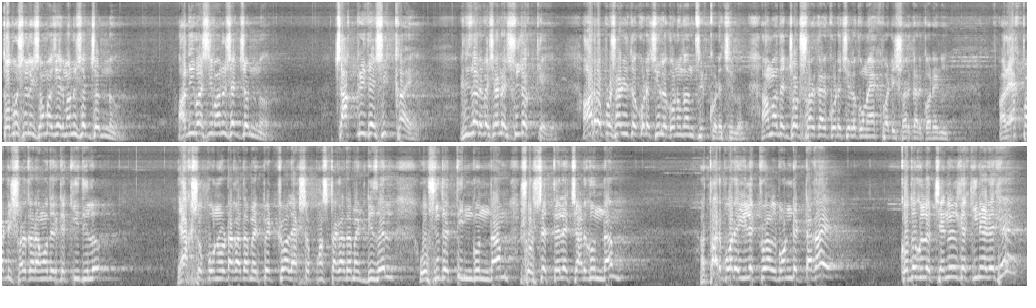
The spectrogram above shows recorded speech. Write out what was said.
তপশিলি সমাজের মানুষের জন্য, আদিবাসী মানুষের জন্য, চাকরিতে শিক্ষায়, রিজার্ভেশনের সুযোগকে আরও প্রসারিত করেছিল, গণতান্ত্রিক করেছিল। আমাদের জোট সরকার করেছিল, কোনো এক পার্টি সরকার করেনি। আর এক পার্টি সরকার আমাদেরকে কি দিল? একশো পনেরো টাকা দামের পেট্রোল, একশো পাঁচ টাকা দামের ডিজেল, ওষুধের তিন গুণ দাম, সর্ষের তেলের চার গুণ দাম। আর তারপরে ইলেকট্রাল বন্ডের টাকায় কতগুলো চ্যানেলকে কিনে রেখে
